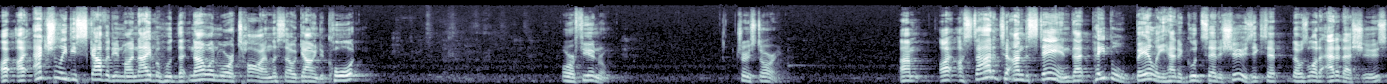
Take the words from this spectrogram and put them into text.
I, I actually discovered in my neighbourhood that no one wore a tie unless they were going to court or a funeral. True story. Um, I, I, started to understand that people barely had a good set of shoes, except there was a lot of Adidas shoes.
